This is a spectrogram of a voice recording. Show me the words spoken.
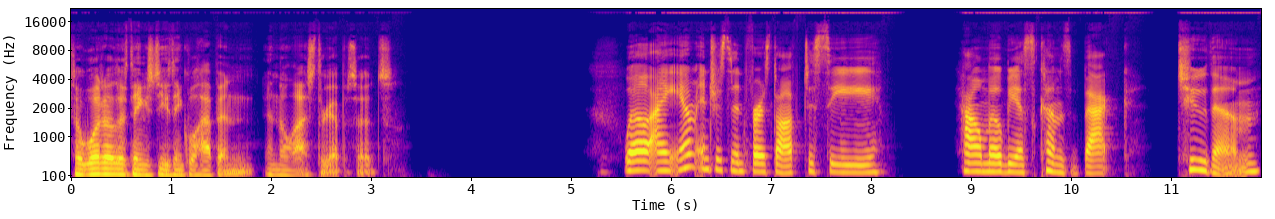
So, what other things do you think will happen in the last three episodes? Well, I am interested first off to see how Mobius comes back to them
